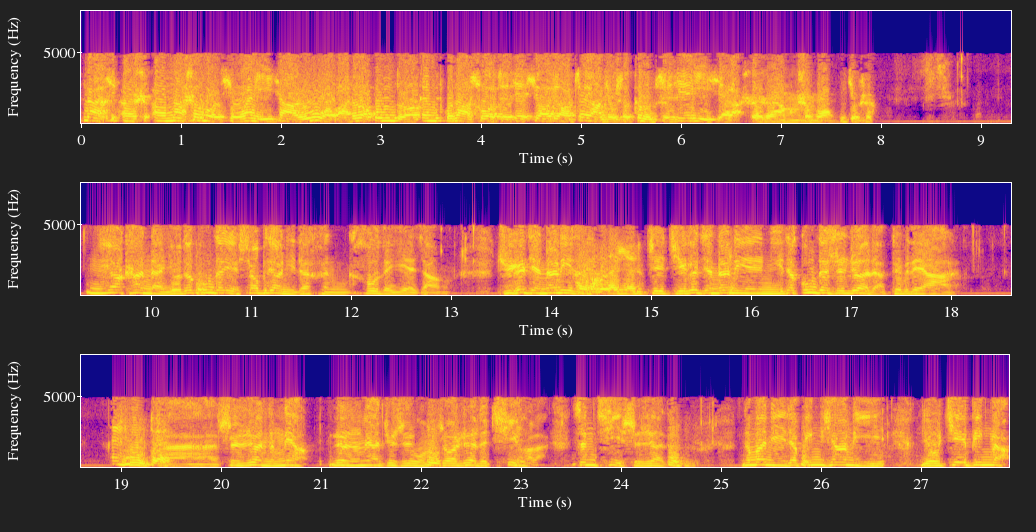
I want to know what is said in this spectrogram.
那请呃是呃，那师傅，请问一下，如果把这个功德跟菩萨说，直接消掉，这样就是更直接一些了，是这样吗？师傅，就是。你要看的，有的功德也消不掉你的很厚的业障。举个简单例子举举个简单例，你的功德是热的，对不对啊？嗯，对。啊，是热能量，热能量就是我们说热的气好了，蒸汽是热的。嗯那么你的冰箱里有结冰了，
